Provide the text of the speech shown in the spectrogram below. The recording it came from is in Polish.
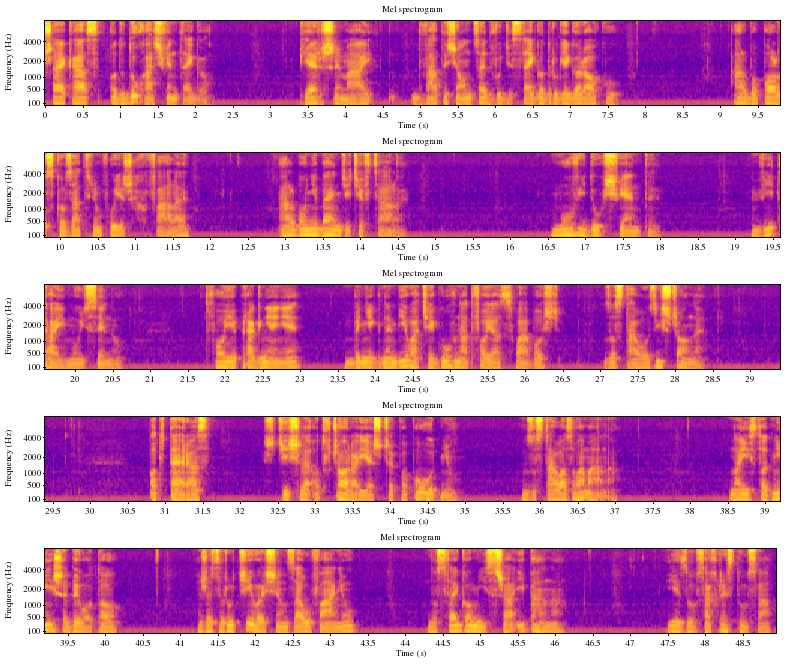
Przekaz od Ducha Świętego. 1 maj 2022 roku. Albo Polsko zatriumfujesz chwale, albo nie będzie cię wcale. Mówi Duch Święty. Witaj, mój synu. Twoje pragnienie, by nie gnębiła cię główna twoja słabość, zostało ziszczone. Od teraz, ściśle od wczoraj jeszcze po południu, została złamana. Najistotniejsze było to, że zwróciłeś się w zaufaniu do swego Mistrza i Pana, Jezusa Chrystusa,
